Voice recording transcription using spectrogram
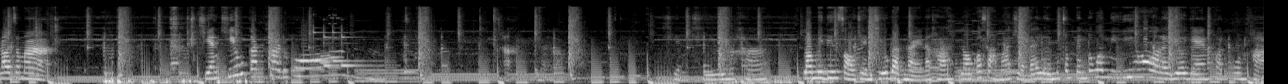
เราจะมา เขียนคิ้วกันค่ะทุกคน ขียนคิ้วนะคะ เรามีดินสอเขียนคิ้วแบบไหนนะคะ เราก็สามารถเขียนได้เลยไม่จำเป็นต้องว่ามียี่ห้ออะไรเยอะแยะนะคะทุกคนคะ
